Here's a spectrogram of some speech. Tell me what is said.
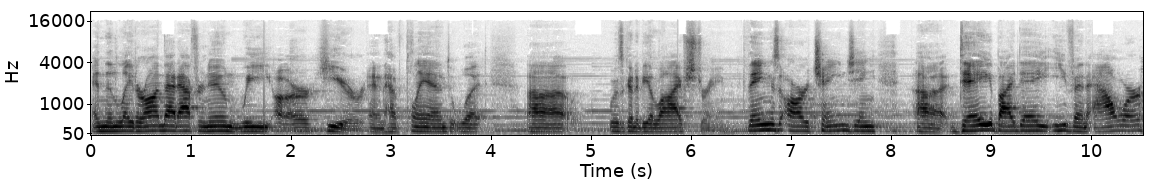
And then later on that afternoon, we are here and have planned what uh, was going to be a live stream. Things are changing uh, day by day, even hour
